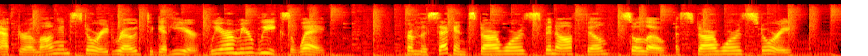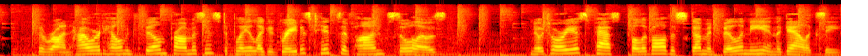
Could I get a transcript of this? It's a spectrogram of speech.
After a long and storied road to get here, we are mere weeks away from the second Star Wars spin-off film, Solo, a Star Wars story. The Ron Howard helmed film promises to play like a greatest hits of Han Solo's notorious past, full of all the scum and villainy in the galaxy.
